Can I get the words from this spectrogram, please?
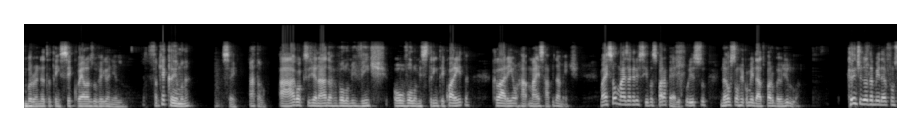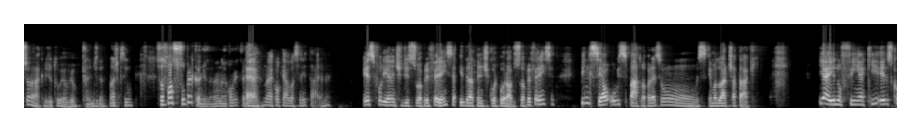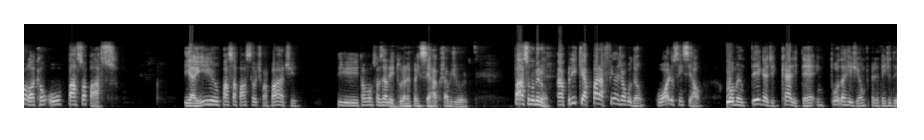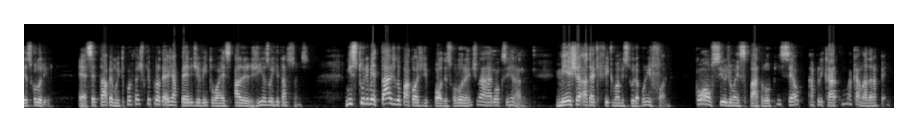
O Bruno ainda tem sequelas do veganismo. O que é cânhamo, né? Sei. Ah, tá bom. A água oxigenada, volume 20 ou volumes 30 e 40, clareiam mais rapidamente. Mas são mais agressivas para a pele, por isso não são recomendados para o banho de lua. Cândida também deve funcionar, acredito eu, viu? Cândida. Acho que sim. Só for super cândida, né? Não é qualquer cândida. É, não é qualquer água sanitária, né? Esfoliante de sua preferência, hidratante corporal de sua preferência, pincel ou espátula, parece um esquema do Arte Ataque. E aí, no fim aqui, eles colocam o passo a passo. E aí, o passo a passo é a última parte. E, então vamos fazer a leitura, né, para encerrar com chave de ouro. Passo número 1. Um, aplique a parafina de algodão, o óleo essencial ou a manteiga de karité em toda a região que pretende descolorir. Essa etapa é muito importante porque protege a pele de eventuais alergias ou irritações. Misture metade do pacote de pó descolorante na água oxigenada. Mexa até que fique uma mistura uniforme. Com o auxílio de uma espátula ou pincel, aplicar uma camada na pele.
